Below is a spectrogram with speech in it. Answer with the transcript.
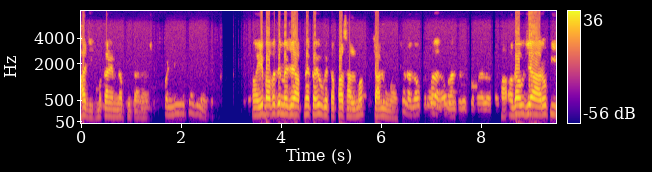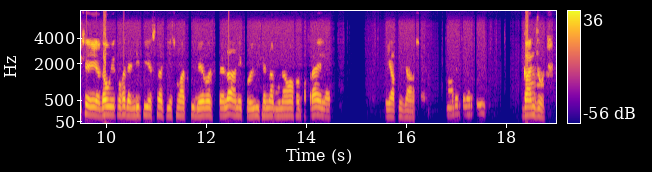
હાજી મકાન એમના પોતાના છે. અ, એ બાબતે મેં જે આપને કહ્યું કે તપાસ હાલમાં ચાલુમાં છે હા અગાઉ જે આરોપી છે એ અગાઉ એક વખત એનડીપીએસના કેસમાં આજથી બે વર્ષ પહેલા અને એક પ્રોહિબિશનના ગુનામાં પણ પકડાયેલા છે. એ આપની જાણ છે? ગાંજો છે.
